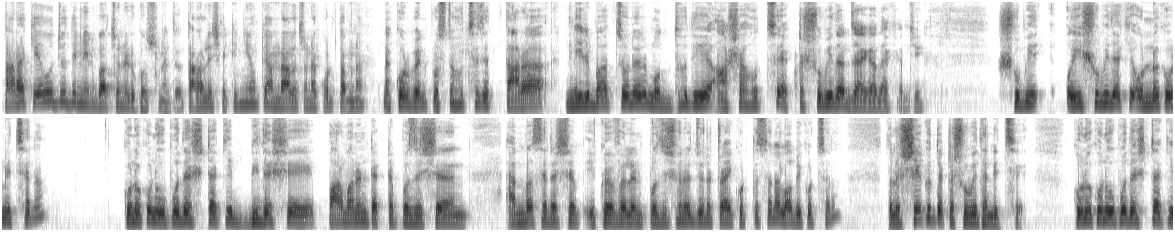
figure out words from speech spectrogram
তারা কেউ যদি নির্বাচনের ঘোষণা দিত তাহলে সেটি নিয়েও কি আমরা আলোচনা করতাম না? না করবেন। প্রশ্ন হচ্ছে যে তারা নির্বাচনের মধ্য দিয়ে আসা হচ্ছে একটা সুবিধার জায়গা দেখেন। জি। সুবি ওই সুবিধা কি অন্য কেউ নিচ্ছে না? কোনো কোনো উপদেষ্টা কি বিদেশে পার্মানেন্ট একটা পজিশন অ্যাম্বাসেডারশিপ ইকুইভ্যালেন্ট পজিশনের জন্য ট্রাই করতেছে না লবি করছে না? তাহলে সে কিন্তু একটা সুবিধা নিচ্ছে। কোনো কোনো উপদেষ্টা কি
